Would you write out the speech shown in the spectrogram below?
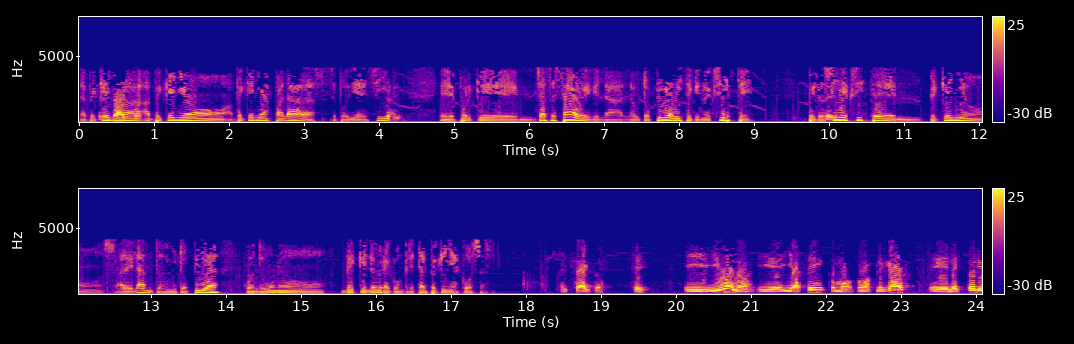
a pequeña, a pequeño a pequeñas paladas se podría decir eh, porque ya se sabe que la, la utopía viste que no existe pero sí. existen pequeños adelantos de utopía cuando uno ve que logra concretar pequeñas cosas exacto sí y, y bueno y, y así como como explicás eh, la historia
